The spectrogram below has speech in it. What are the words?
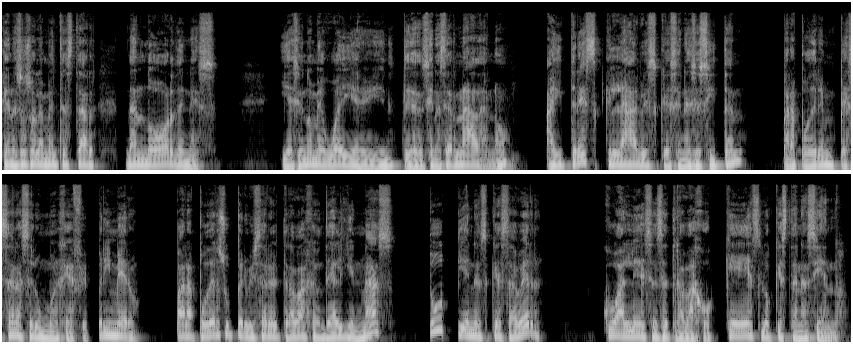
que no es solamente estar dando órdenes y haciéndome güey sin hacer nada, ¿no? Hay tres claves que se necesitan para poder empezar a ser un buen jefe. Primero, para poder supervisar el trabajo de alguien más, tú tienes que saber cuál es ese trabajo, qué es lo que están haciendo.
